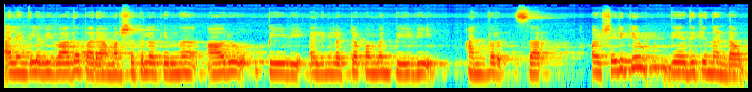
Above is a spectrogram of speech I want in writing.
അല്ലെങ്കിൽ വിവാദ പരാമർശത്തിലൊക്കെ ഇന്ന് ആ ഒരു പി. വി. അല്ലെങ്കിൽ ഒറ്റക്കൊമ്പൻ പി. വി. അൻവർ സർ ശരിക്കും ഖേദിക്കുന്നുണ്ടാവും.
